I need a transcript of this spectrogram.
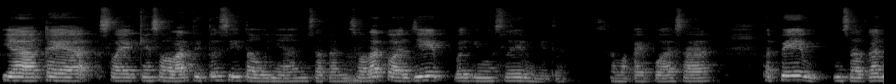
Ya kayak selayaknya sholat itu sih taunya. Misalkan Hmm. sholat wajib bagi muslim gitu. Sama kayak puasa. Tapi misalkan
